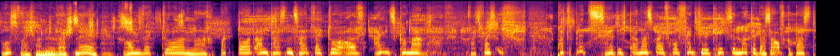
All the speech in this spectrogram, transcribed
Ausweichmanöver schnell. Raumvektor nach Backboard anpassen, Zeitvektor auf 1, was weiß ich. Potzblitz, hätte ich damals bei Frau Fenchel Keks in Mathe besser aufgepasst.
